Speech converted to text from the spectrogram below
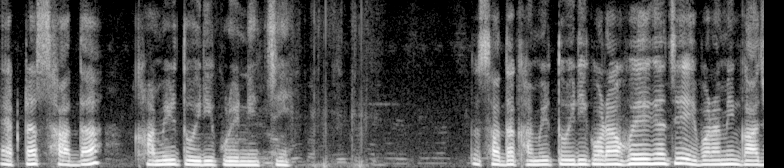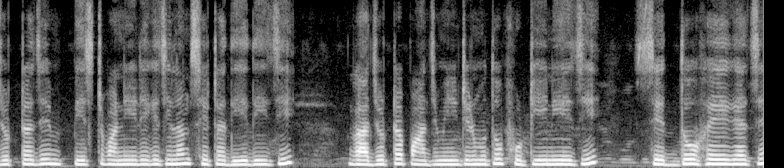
একটা সাদা খামির তৈরি করে নিচ্ছি। তো সাদা খামির তৈরি করা হয়ে গেছে। এবার আমি গাজরটা যে পেস্ট বানিয়ে রেখেছিলাম সেটা দিয়ে দিয়েছি। গাজরটা পাঁচ মিনিটের মতো ফুটিয়ে নিয়েছি। সেদ্ধ হয়ে গেছে।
